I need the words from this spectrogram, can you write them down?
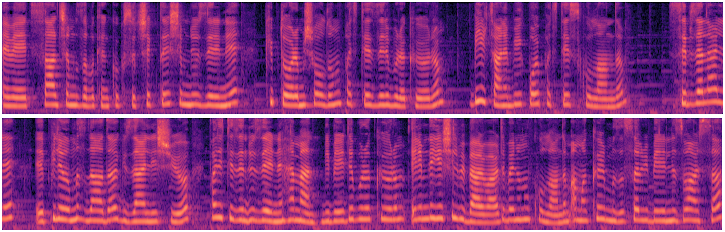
Evet, salçamıza bakın kokusu çıktı. Şimdi üzerine küp doğramış olduğum patatesleri bırakıyorum. Bir tane büyük boy patates kullandım. Sebzelerle pilavımız daha da güzelleşiyor. Patatesin üzerine hemen biberi de bırakıyorum. Elimde yeşil biber vardı. Ben onu kullandım ama kırmızı sarı biberiniz varsa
